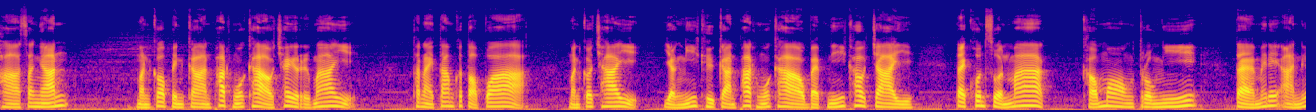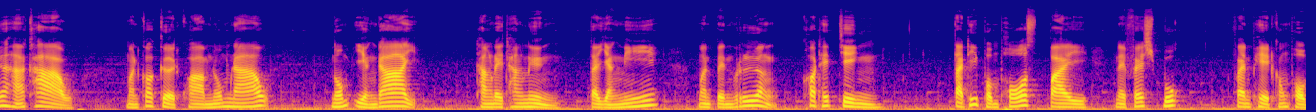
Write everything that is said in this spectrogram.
ภาซะงั้น มันก็เป็นการพาดหัวข่าวใช่หรือไม่ ทนายตั้มก็ตอบว่า มันก็ใช่ อย่างนี้คือการพาดหัวข่าวแบบนี้เข้าใจ แต่คนส่วนมากเขามองตรงนี้ แต่ไม่ได้อ่านเนื้อหาข่าว มันก็เกิดความโน้มน้าวโน้มเอียงได้ ทางใดทางหนึ่ง แต่อย่างนี้มันเป็นเรื่องข้อเท็จจริง แต่ที่ผมโพสต์ไปใน Facebook แฟนเพจของผม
